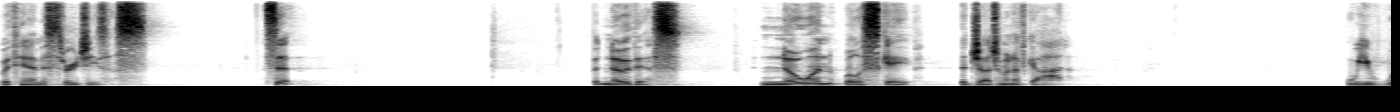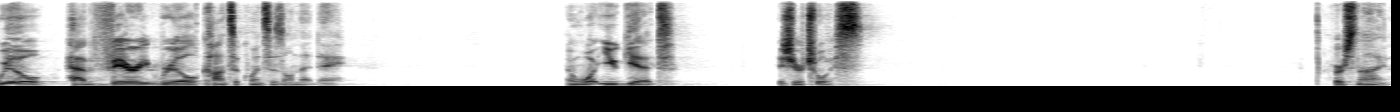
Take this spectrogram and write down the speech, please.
with Him is through Jesus. That's it. But know this no one will escape the judgment of God. We will have very real consequences on that day. And what you get is your choice. Verse 9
